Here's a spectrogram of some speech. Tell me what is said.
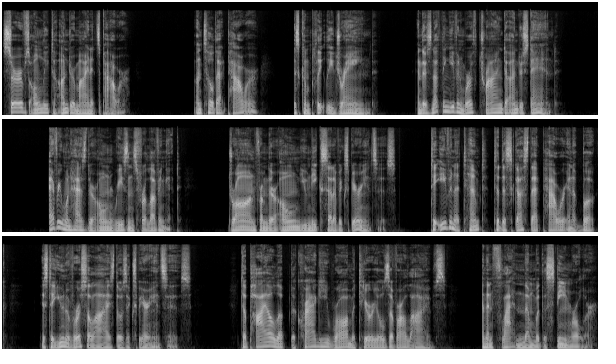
serves only to undermine its power, until that power is completely drained and there's nothing even worth trying to understand. Everyone has their own reasons for loving it, drawn from their own unique set of experiences. To even attempt to discuss that power in a book is to universalize those experiences, to pile up the craggy raw materials of our lives and then flatten them with a steamroller.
